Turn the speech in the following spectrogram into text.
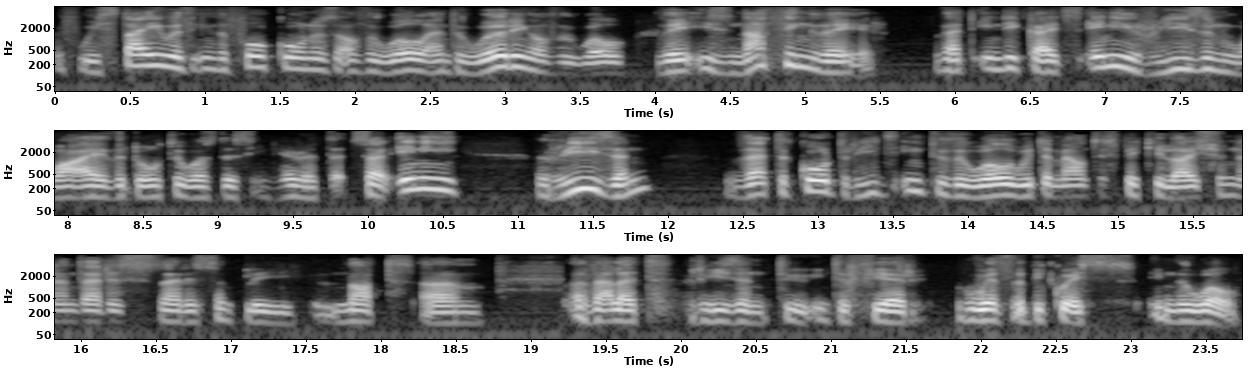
if we stay within the four corners of the will and the wording of the will, there is nothing there that indicates any reason why the daughter was disinherited. So any reason that the court reads into the will would amount to speculation, and that is that is simply not um, a valid reason to interfere with the bequests in the will.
